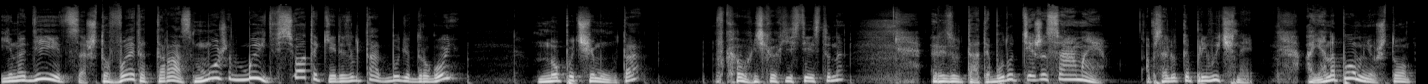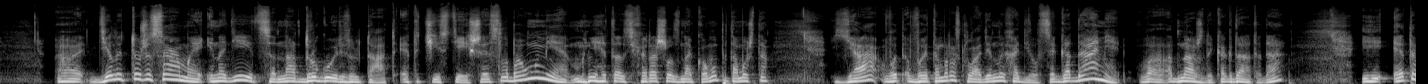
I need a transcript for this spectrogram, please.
и надеяться, что в этот раз, может быть, все-таки результат будет другой, но почему-то, в кавычках, естественно, результаты будут те же самые, абсолютно привычные. А я напомню, что э, делать то же самое и надеяться на другой результат – это чистейшее слабоумие. Мне это хорошо знакомо, потому что я вот в этом раскладе находился годами, однажды, когда-то, да, и это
